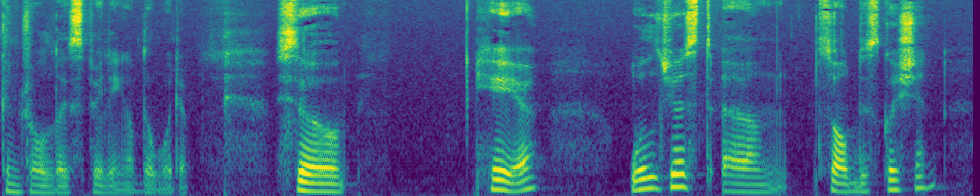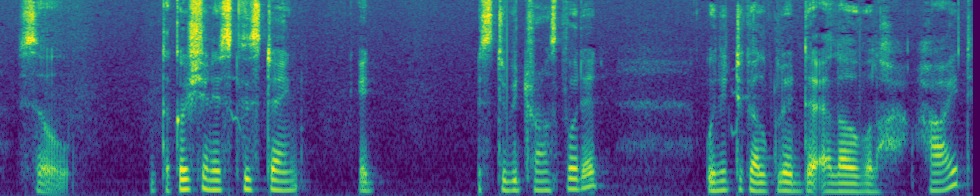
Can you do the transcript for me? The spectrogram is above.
control the spilling of the water. So here we'll just um, solve this question. So the question is this tank it is to be transported we need to calculate the allowable height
